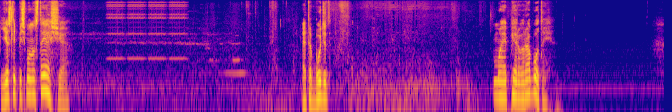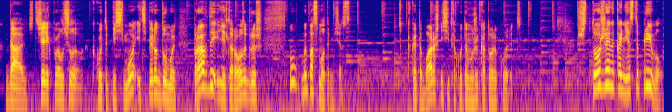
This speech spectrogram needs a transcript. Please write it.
Если письмо настоящее... Это будет... Моей первой работой. Да, челик получил какое-то письмо, и теперь он думает, правда или это розыгрыш. Ну, мы посмотрим сейчас. Какая-то барышня сидит, какой-то мужик, который курит. Что же я наконец-то прибыл?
